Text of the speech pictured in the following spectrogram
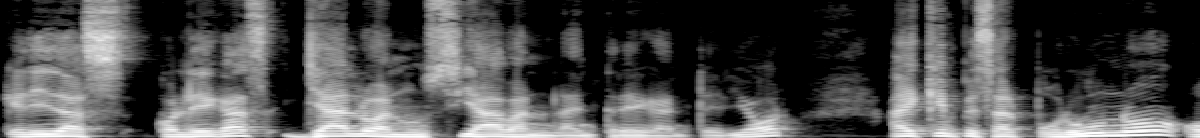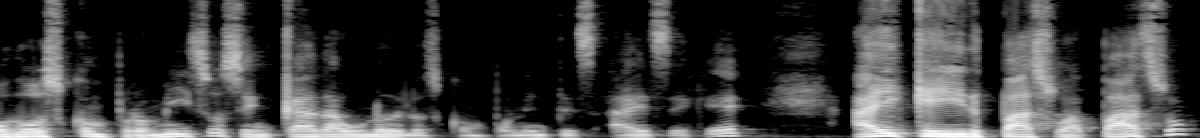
queridas colegas, ya lo anunciaban la entrega anterior. Hay que empezar por uno o dos compromisos en cada uno de los componentes ASG. Hay que ir paso a paso,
